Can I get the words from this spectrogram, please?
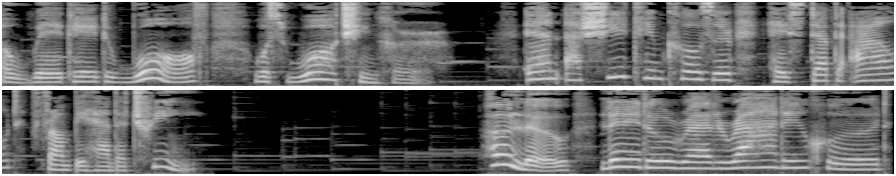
A wicked wolf was watching her, and as she came closer, he stepped out from behind a tree. Hello, little Red Riding Hood,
